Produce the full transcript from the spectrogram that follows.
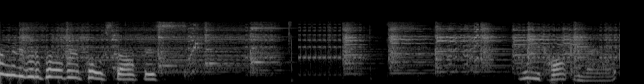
I'm gonna go to the post office. What are you talking about?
